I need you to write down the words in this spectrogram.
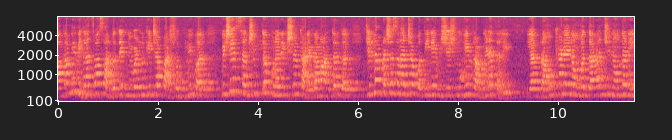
आगामी विधानसभा सार्वत्रिक निवडणुकीच्या पार्श्वभूमीवर विशेष संक्षिप्त पुनरीक्षण कार्यक्रमाअंतर्गत जिल्हा प्रशासनाच्या वतीने विशेष मोहीम राबविण्यात आली. यात प्रामुख्याने नवमतदारांची नोंदणी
